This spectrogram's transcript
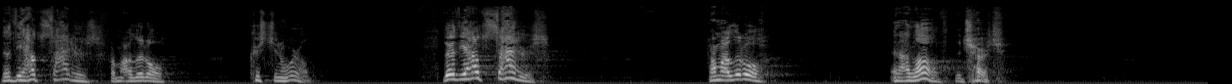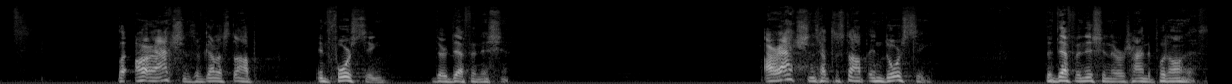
They're the outsiders from our little Christian world. They're the outsiders from our little and I love the church. But our actions have got to stop enforcing their definition. Our actions have to stop endorsing the definition they were trying to put on us.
